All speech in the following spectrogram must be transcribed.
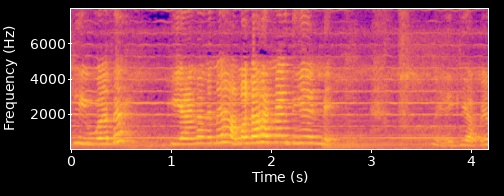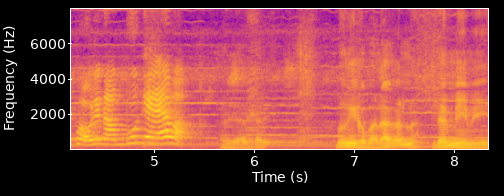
කිව්වද කියන්න නෙමෙයි හැම ගහන්නයි තියෙන්නේ මේක අපේ පවුලේ නම්බුව කෑවා හරි හරි හරි. මම ඒක බලා ගන්න. දැන් මේ මේ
